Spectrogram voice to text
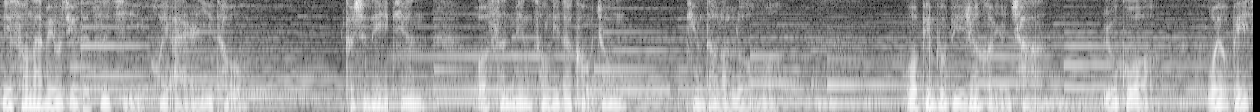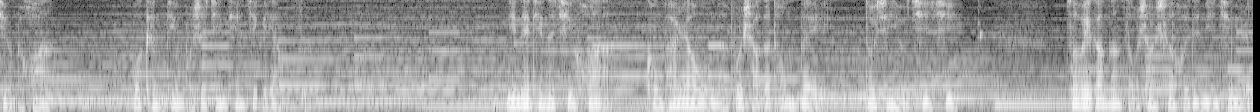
你从来没有觉得自己会矮人一头，可是那一天，我分明从你的口中听到了落寞。我并不比任何人差，如果我有背景的话，我肯定不是今天这个样子。你那天的气话。恐怕让我们不少的同辈都心有戚戚。作为刚刚走上社会的年轻人，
